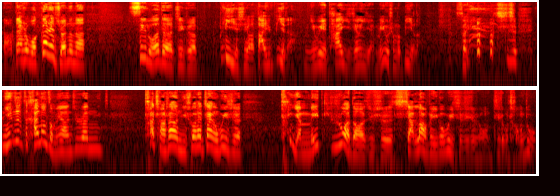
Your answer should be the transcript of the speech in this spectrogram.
啊。但是我个人觉得呢，C 罗的这个利是要大于弊的，因为他已经也没有什么弊了，所以是您这还能怎么样？就是说你他场上你说他占个位置，他也没弱到就是下浪费一个位置这种这种程度，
